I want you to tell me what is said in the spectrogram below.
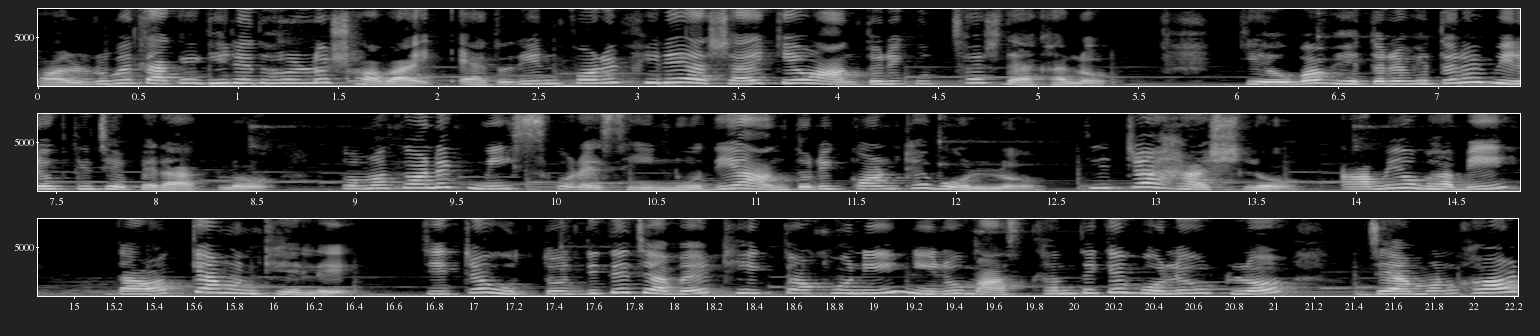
হলরুমে তাকে ঘিরে ধরলো সবাই। এতদিন পরে ফিরে আসায় কেউ আন্তরিক উচ্ছ্বাস দেখাল। কেউ বা ভেতরে ভেতরে বিরক্তি চেপে রাখল। তোমাকে অনেক মিস করেছি, নদী আন্তরিক কণ্ঠে বলল। চিত্রা হাসলো। আমিও ভাবি, দাওয়াত কেমন খেলে? চিত্রা উত্তর দিতে যাবে ঠিক তখনই নিরু মাঝখান থেকে বলে উঠল, যেমন খাওয়ার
